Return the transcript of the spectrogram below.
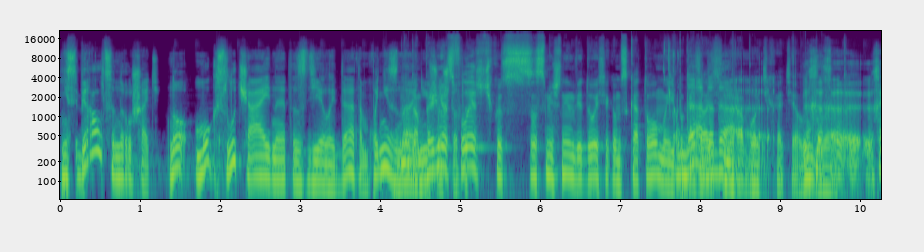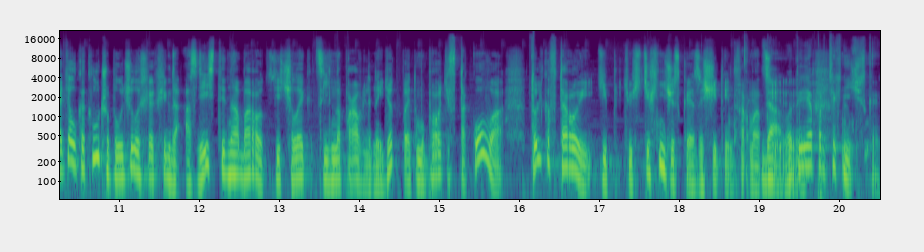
не собирался нарушать, но мог случайно это сделать, да, там по незнанию. Ну, там принес флешечку со смешным видосиком с котом и показать да, да, да. на работе хотел. Хотел как лучше, получилось как всегда. А здесь ты наоборот, здесь человек целенаправленно идет, поэтому против такого только второй тип, то есть техническая защита информации. Да, вот и я про техническое.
